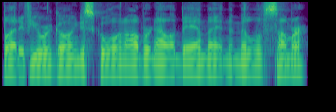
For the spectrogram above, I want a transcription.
But if you were going to school in Auburn, Alabama, in the middle of summer,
